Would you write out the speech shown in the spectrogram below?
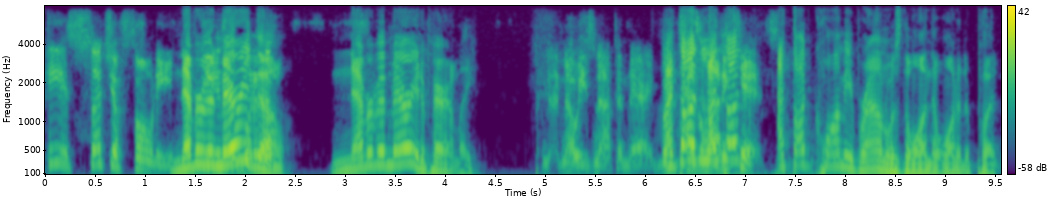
He is such a phony. Never He been married though. Never been married apparently. No, he's not been married. I thought has a lot I thought, of kids. I thought Kwame Brown was the one that wanted to put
